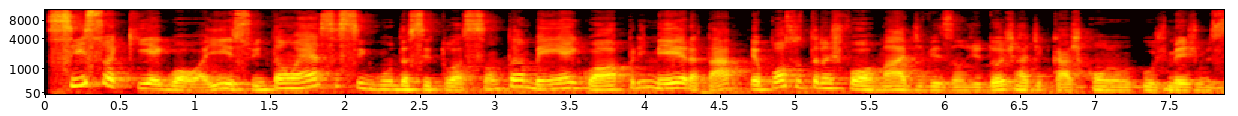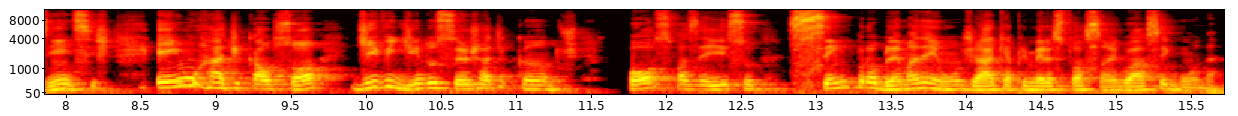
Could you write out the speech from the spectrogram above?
se isso aqui é igual a isso, então essa segunda situação também é igual à primeira, tá? Eu posso transformar a divisão de dois radicais com os mesmos índices em um radical só, dividindo os seus radicandos. Posso fazer isso sem problema nenhum, já que a primeira situação é igual à segunda.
